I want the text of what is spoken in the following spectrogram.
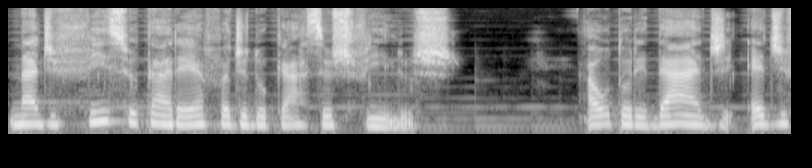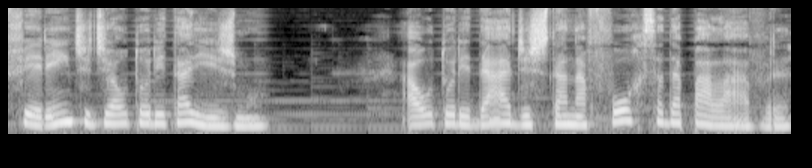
na difícil tarefa de educar seus filhos. A autoridade é diferente de autoritarismo. A autoridade está na força da palavra,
